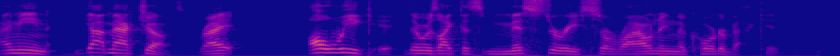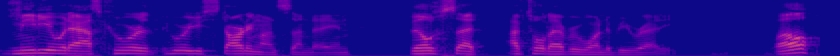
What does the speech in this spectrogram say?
I mean, you got Mac Jones, right? All week there was like this mystery surrounding the quarterback. It, media would ask who are who are you starting on Sunday and Bill said, "I've told everyone to be ready." Well,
